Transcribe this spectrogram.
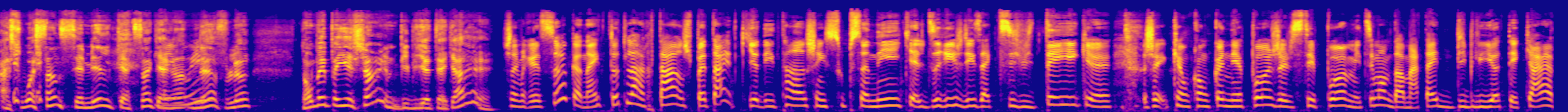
À 67 449, là. T'ont bien payé cher, une bibliothécaire. J'aimerais ça connaître toutes leurs tâches. Peut-être qu'il y a des tâches insoupçonnées, qu'elles dirigent des activités que qu'on qu'on connaît pas, je le sais pas. Mais tu sais, moi, dans ma tête, bibliothécaire.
